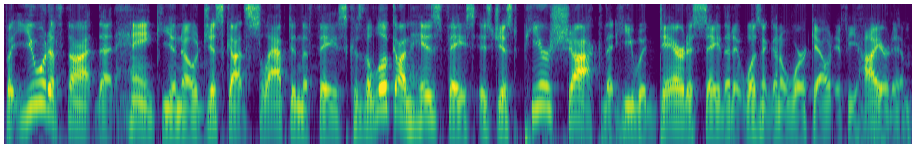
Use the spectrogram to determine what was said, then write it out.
But you would have thought that Hank, you know, just got slapped in the face because the look on his face is just pure shock that he would dare to say that it wasn't going to work out if he hired him.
